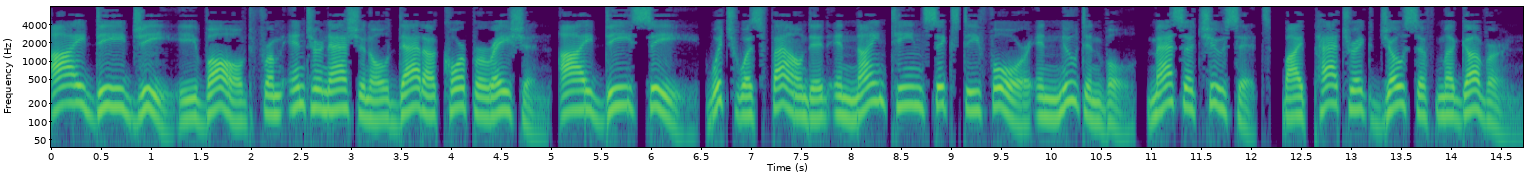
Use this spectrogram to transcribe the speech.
IDG evolved from International Data Corporation (IDC), which was founded in 1964 in Newtonville, Massachusetts, by Patrick Joseph McGovern.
